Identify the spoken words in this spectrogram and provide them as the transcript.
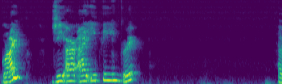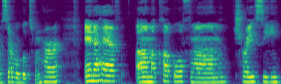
Gripe, G-R-I-E-P, Grip. I have several books from her. And I have um, a couple from Tracy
